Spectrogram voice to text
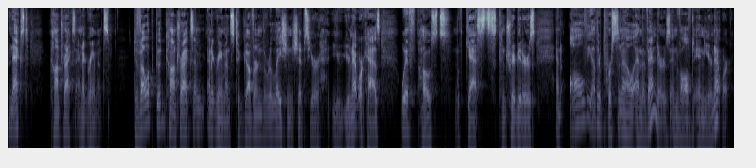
Next, contracts and agreements. Develop good contracts and, and agreements to govern the relationships your, you, your network has with hosts, with guests, contributors, and all the other personnel and the vendors involved in your network.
